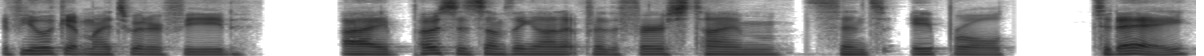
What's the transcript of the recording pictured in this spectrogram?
if you look at my Twitter feed, I posted something on it for the first time since April today.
